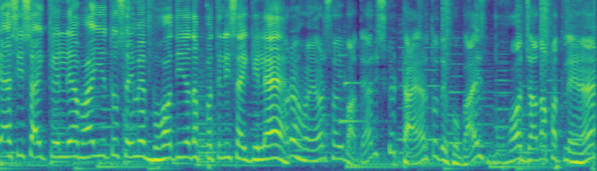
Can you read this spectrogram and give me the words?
कैसी साइकिल है भाई? ये तो सही में बहुत ही ज़्यादा पतली साइकिल है। अरे हाँ यार सही बात है यार इसके टायर तो देखो गाइस बहुत ज़्यादा पतले हैं।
